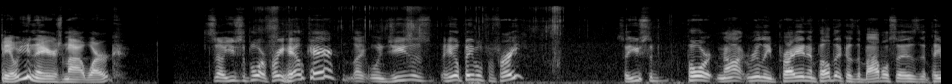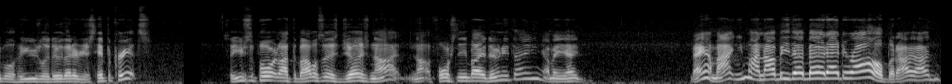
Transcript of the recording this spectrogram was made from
billionaires might work. So you support free healthcare? Like when Jesus healed people for free? So you support not really praying in public because the Bible says that people who usually do that are just hypocrites? So you support, like the Bible says, judge not, not forcing anybody to do anything? I mean, hey, damn, I, you might not be that bad after all, but I, I'd,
